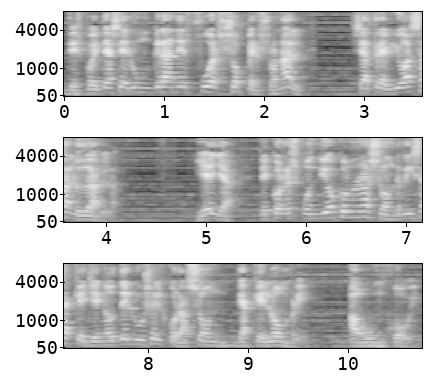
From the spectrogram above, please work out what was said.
después de hacer un gran esfuerzo personal, se atrevió a saludarla. Y ella le correspondió con una sonrisa que llenó de luz el corazón de aquel hombre, aún joven.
